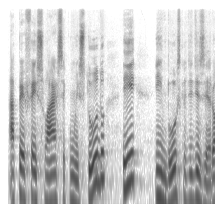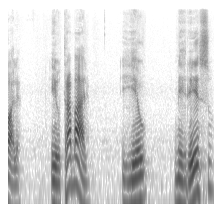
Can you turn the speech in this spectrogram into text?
aperfeiçoar-se com o estudo e em busca de dizer: olha, eu trabalho e eu mereço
